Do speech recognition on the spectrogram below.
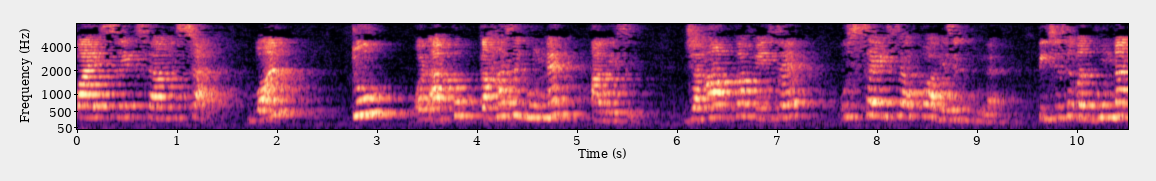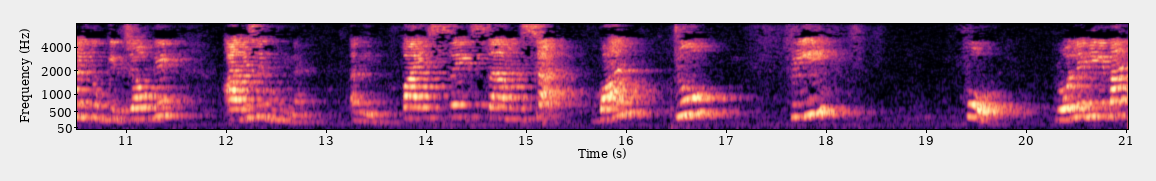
Five six seven start one two और आपको कहाँ से घूमना है? आगे से। जहाँ आपका फेस है, उस साइड से आपको आगे से घूमना है। पीछे से मत घूमना, नहीं तो गिर जाओगे। आगे से घूमना है। Again five six seven start one two three four. Roll लेने के बाद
